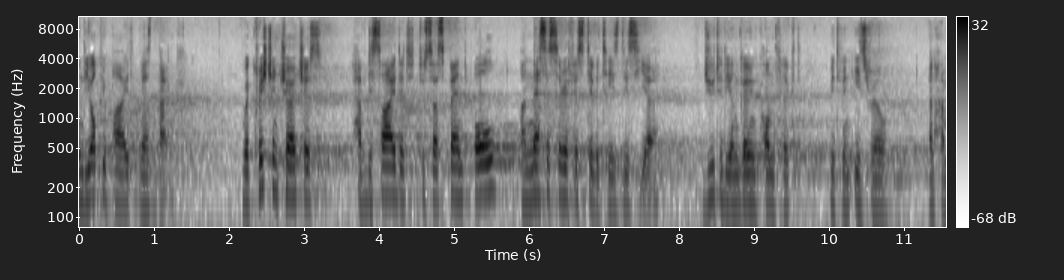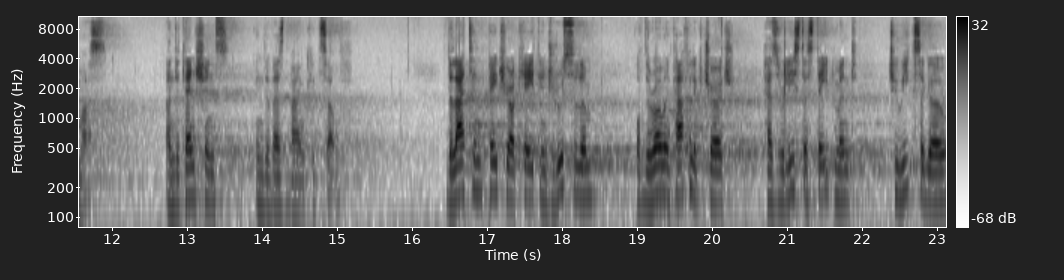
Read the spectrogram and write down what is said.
in the occupied West Bank, where Christian churches have decided to suspend all unnecessary festivities this year due to the ongoing conflict between Israel and Hamas and the tensions in the West Bank itself. The Latin Patriarchate in Jerusalem of the Roman Catholic Church has released a statement two weeks ago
